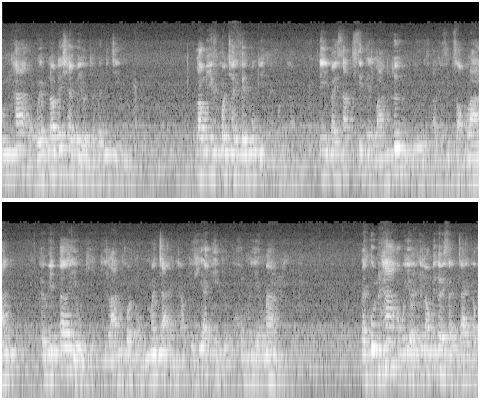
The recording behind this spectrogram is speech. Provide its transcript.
คุณค่าของเว็บแล้วได้ใช้ประโยชน์จากเว็บจริง เรามีคนใช้ Facebook อีกหลายคนครับตีไปสัก 11 ล้านครึ่งหรืออาจจะ 12 ล้านทวิตเตอร์อยู่กี่กี่ล้านคนผมมั่นใจนะครับหรือที่แอคทีฟอยู่คงไม่เยอะมาก แต่คุณค่าของประโยชน์ที่เราไม่เคยใส่ใจกับ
